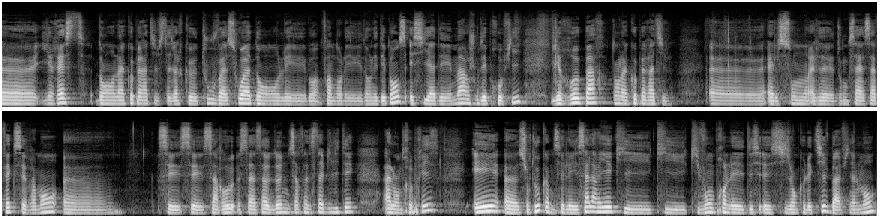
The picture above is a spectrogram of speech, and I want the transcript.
euh, il reste dans la coopérative. C'est-à-dire que tout va soit dans les, enfin dans les, dans les dépenses, et s'il y a des marges ou des profits, il repart dans la coopérative. Euh, elles sont, donc ça, ça fait que c'est vraiment, euh, c'est, ça, ça, ça donne une certaine stabilité à l'entreprise. Et euh, surtout, comme c'est les salariés qui, qui, qui vont prendre les décisions collectives, bah finalement,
